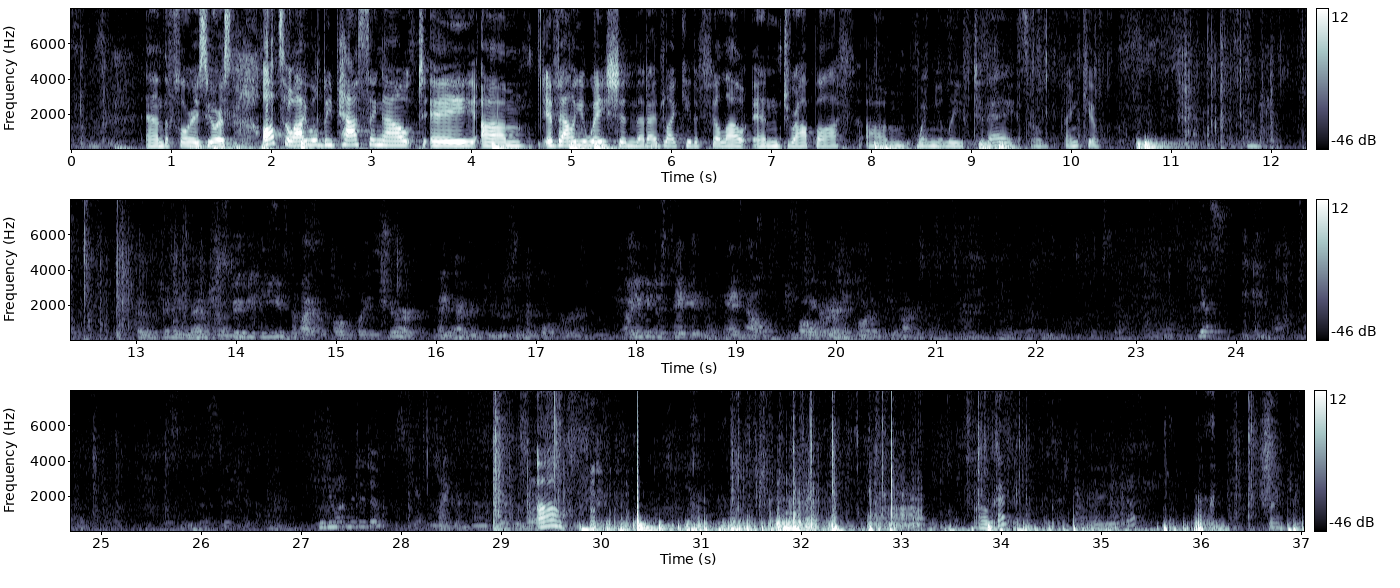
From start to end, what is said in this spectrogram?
and the floor is yours. Also, I will be passing out a um, evaluation that I'd like you to fill out and drop off um, when you leave today. So thank you. Excuse me, can you use the microphone, please? Sure, I'm happy to, do somebody walk around. Oh, you can just take it handheld. You can take it around the podium if you like. Yes. What do you want me to do? Oh. Okay. Thank you.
